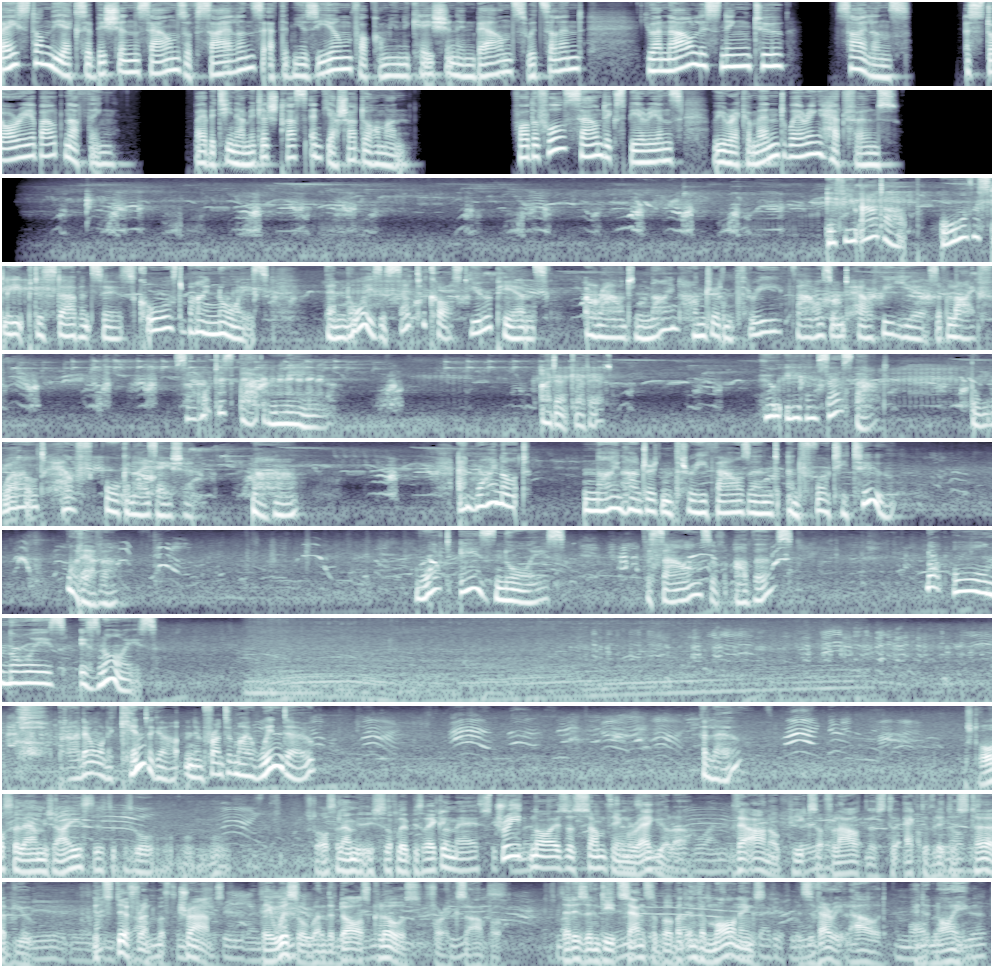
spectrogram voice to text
Based on the exhibition Sounds of Silence at the Museum for Communication in Bern, Switzerland, you are now listening to Silence, a story about nothing by Bettina Mittelstrass and Jascha Dormann. For the full sound experience, we recommend wearing headphones. If you add up all the sleep disturbances caused by noise, then noise is said to cost Europeans around 903,000 healthy years of life. So, what does that mean? I don't get it. Who even says that? The World Health Organization. Uh huh. And why not 903,042? Whatever. What is noise? The sounds of others? Not all noise is noise. Oh, but I don't want a kindergarten in front of my window. Hello? Strassenlärm ist eins, das ist etwas, wo, wo, wo Strassenlärm ist so etwas regelmäßig. Street noise is something regular. There are no peaks of loudness to actively disturb you. It's different with trams. They whistle when the doors close, for example. That is indeed sensible, but in the mornings it's very loud and annoying.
